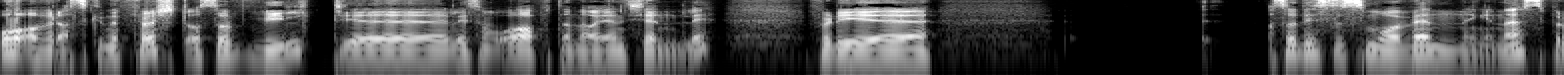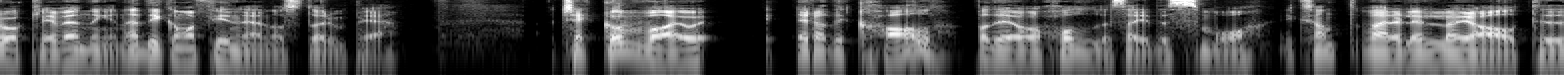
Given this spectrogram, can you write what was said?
overraskende først, og så vilt liksom åpnende og gjenkjennelig. Fordi altså disse små vendingene, språklige vendingene, de kan man finne igjen hos Storm P. Tsjekhov var jo radikal på det å holde seg i det små, ikke sant? Være lojal til,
